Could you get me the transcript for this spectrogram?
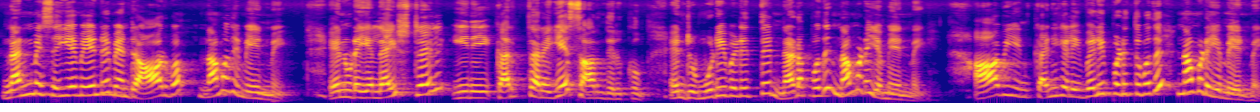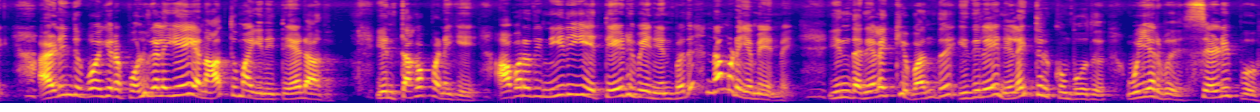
நன்மை செய்ய வேண்டும் என்ற ஆர்வம் நமது மேன்மை. என்னுடைய லைஃப் ஸ்டைல் இனி கர்த்தரையே சார்ந்திருக்கும் என்று முடிவெடுத்து நடப்பது நம்முடைய மேன்மை. ஆவியின் கனிகளை வெளிப்படுத்துவது நம்முடைய மேன்மை. அழிந்து போகிற பொருள்களையே என் ஆத்துமா இனி தேடாது. என் தகப்பனையே அவரது நீதியே தேடுவேன் என்பது நம்முடைய மேன்மை. இந்த நிலைக்கு வந்து இதிலே நிலைத்திருக்கும் போது உயர்வு செழிப்பு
